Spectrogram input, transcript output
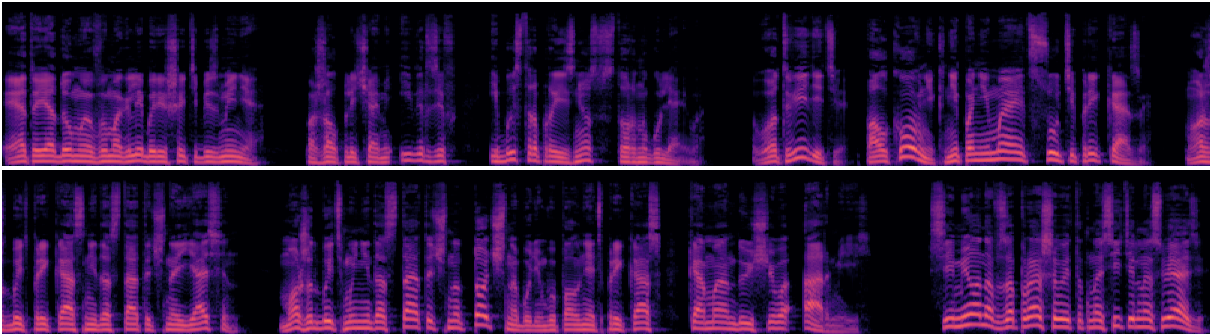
«Это, я думаю, вы могли бы решить и без меня», — пожал плечами Иверзев и быстро произнес в сторону Гуляева. «Вот видите, полковник не понимает сути приказа. Может быть, приказ недостаточно ясен? Может быть, мы недостаточно точно будем выполнять приказ командующего армией. Семенов запрашивает относительно связи,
